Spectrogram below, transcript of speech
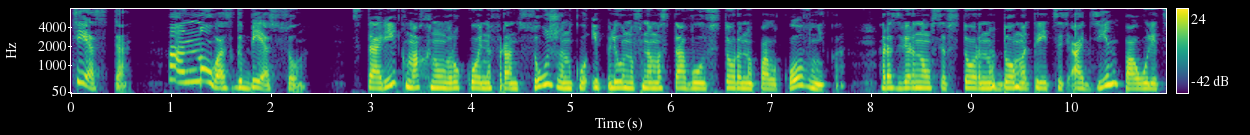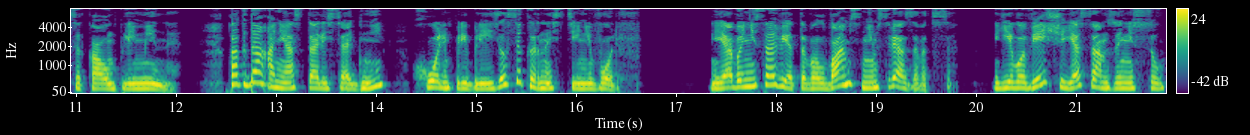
Тесто! А ну вас к бесу!» Старик махнул рукой на француженку и, плюнув на мостовую в сторону полковника, развернулся в сторону дома 31 по улице Каумплемины. Когда они остались одни, Хольм приблизился к Эрнестине Вольф. «Я бы не советовал вам с ним связываться. Его вещи я сам занесу.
